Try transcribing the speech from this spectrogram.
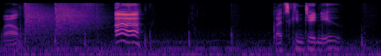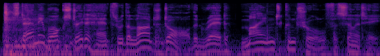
Well. Uh. Let's continue. Stanley walked straight ahead through the large door that read Mind Control Facility.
